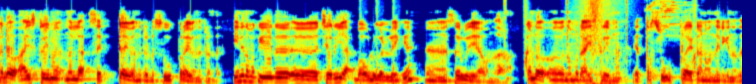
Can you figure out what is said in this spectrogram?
കണ്ടോ ഐസ്ക്രീം നല്ല സെറ്റായി വന്നിട്ടുണ്ട് സൂപ്പറായി വന്നിട്ടുണ്ട്. ഇനി നമുക്ക് ഇത് ചെറിയ ബൗളുകളിലേക്ക് സെർവ് ചെയ്യാവുന്നതാണ്. കണ്ടോ നമ്മുടെ ഐസ്ക്രീം എത്ര സൂപ്പറായിട്ടാണ് വന്നിരിക്കുന്നത്.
